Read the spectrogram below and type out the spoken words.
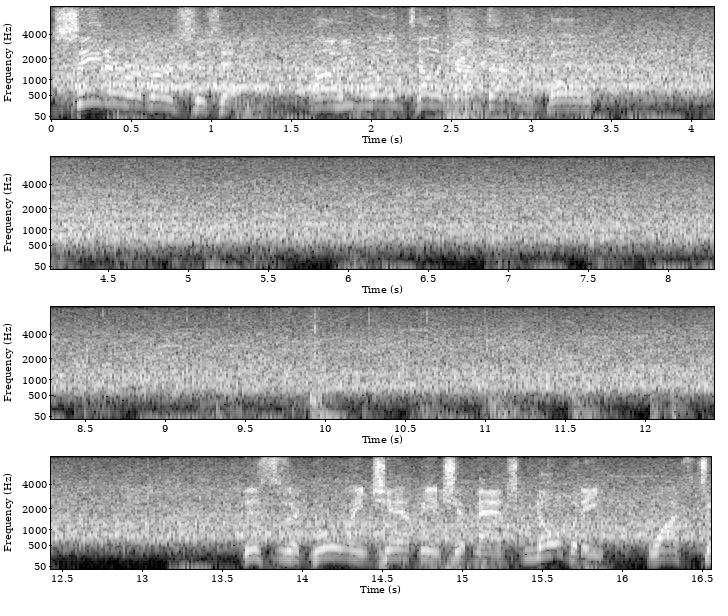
Cena reverses it. Oh, he really telegraphed that one, Cole. This is a grueling championship match. Nobody wants to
